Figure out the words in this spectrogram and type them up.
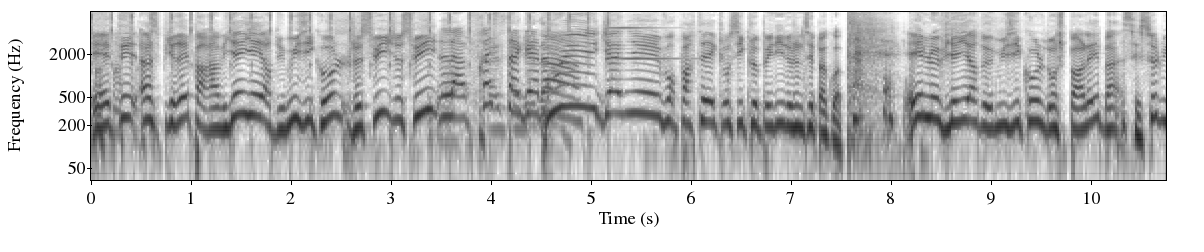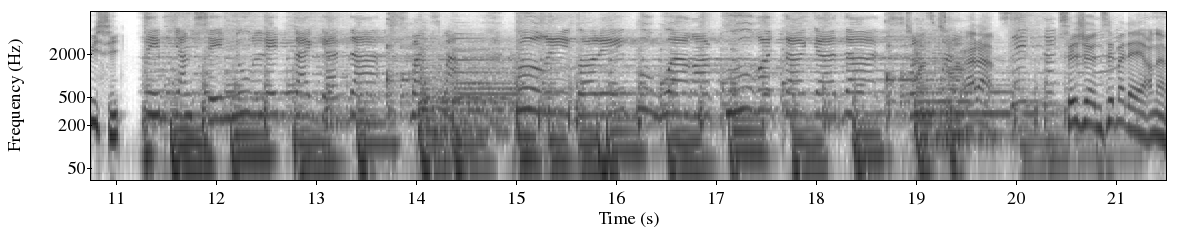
et a été inspiré par un vieil air du music hall. Je suis, je suis... La fraise tagada. Oui, gagné Vous repartez avec l'encyclopédie de je ne sais pas quoi. Et le vieillard de music hall dont je parlais, ben, c'est celui-ci. C'est bien chez nous les tagadas, soin soin, C'est un- C'est jeune, c'est moderne.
